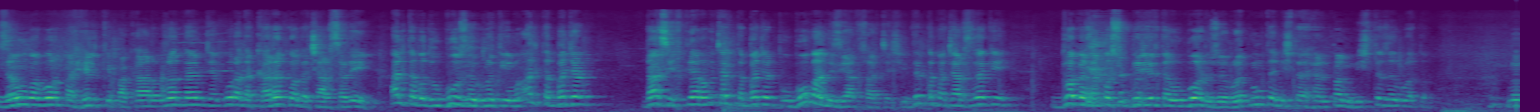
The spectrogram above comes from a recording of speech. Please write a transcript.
زموږ ګور په هل کې په کار وزته چې ګوره د کارک او د چارسدي الته به د بو ضرورت نو الته بجټ داسې اختیار وکړه چې هلته بجټ په اوبو باندې زیات خرچ شي دلته په چارسده کې دوه ګزه په صوبه کې دلته اوبو اړو ضرورت موږ ته نشته هینډ پمپ نشته ضرورت نو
